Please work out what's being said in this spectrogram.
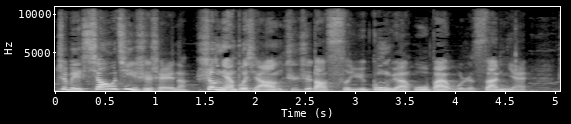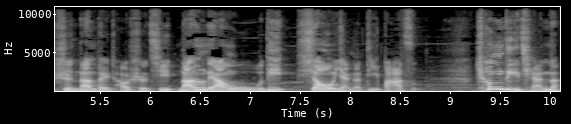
这位萧寂是谁呢？生年不详，只知道死于公元五百五十三年，是南北朝时期南梁武帝萧衍的第八子。称帝前呢，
